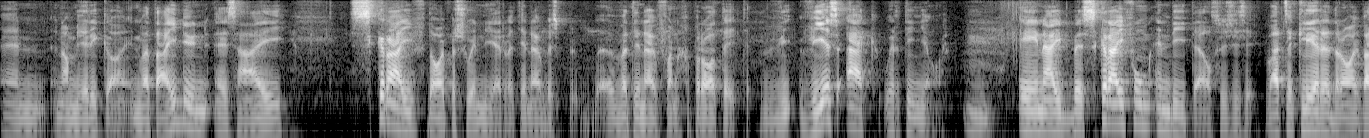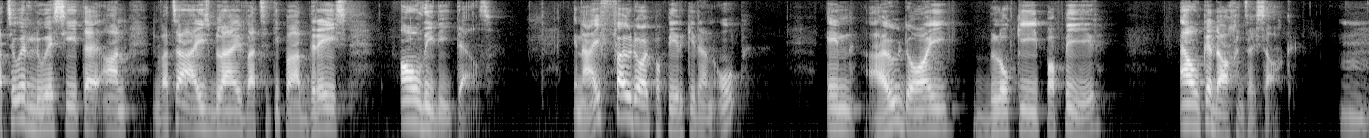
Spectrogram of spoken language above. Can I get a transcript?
in in Amerika en wat hy doen is hy skryf daai persoon neer wat jy nou wat jy nou van gepraat het. Wie, wie is ek oor 10 jaar? Mm. En hy beskryf hom in detail soos jy sê, wat se klere dra hy, wat se oorlosie het hy aan en wat se huis bly, wat se tipe adres, al die details. En hy vou daai papiertjie dan op en hou daai blokkie papier elke dag in sy sak. Mm.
